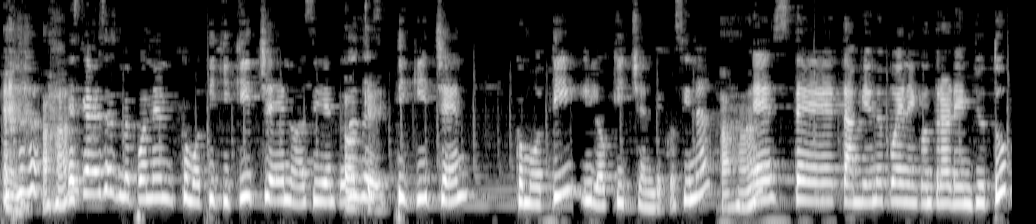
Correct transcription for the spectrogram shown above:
es que a veces me ponen como Tiki Kitchen o así, entonces es T-Kitchen como T y lo Kitchen de cocina. Ajá. Este, también me pueden encontrar en YouTube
